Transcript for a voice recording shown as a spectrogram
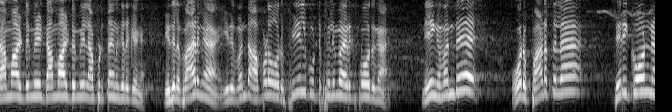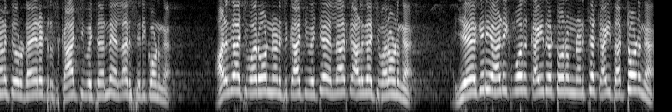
டமால் டுமில் டமால் டுமில் அப்படித்தான் எனக்கு இருக்குங்க. இதில் பாருங்க இது வந்து அவ்வளோ ஒரு ஃபீல் கூட்டு ஃபிலிமாக இருக்க போகுதுங்க. நீங்கள் வந்து ஒரு படத்தில் சிரிக்கோன்னு நினச்ச ஒரு டைரக்டர் காட்சி வச்சாருன்னா எல்லோரும் சிரிக்கோணுங்க. அழுகாச்சி வரும்னு நினச்சி காட்சி வச்சா எல்லாருக்கும் அழுகாச்சி வரணுங்க எகிரி அடிக்கும் போது கை தட்டணும்னு நினச்சா கை தட்டணுங்க.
